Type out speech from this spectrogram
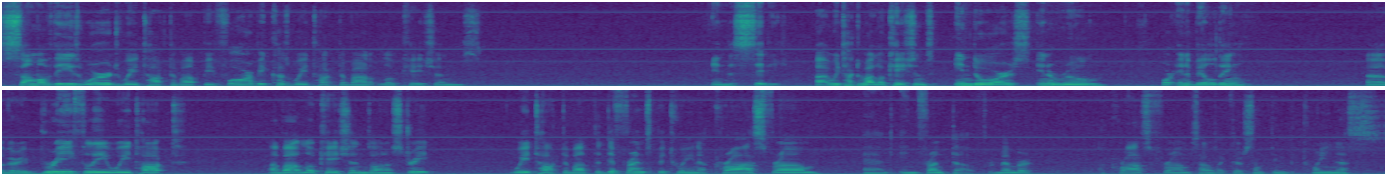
Some of these words we talked about before because we talked about locations in the city. Uh, we talked about locations indoors, in a room, or in a building. Uh, very briefly, we talked about locations on a street. We talked about the difference between across from and in front of. Remember, across from sounds like there's something between us.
